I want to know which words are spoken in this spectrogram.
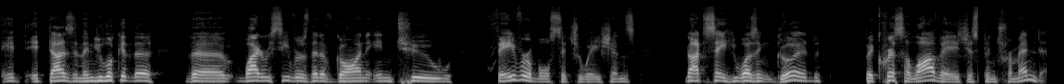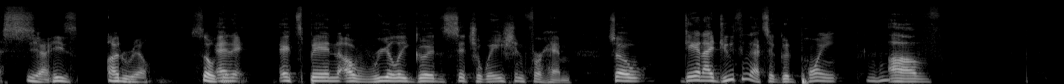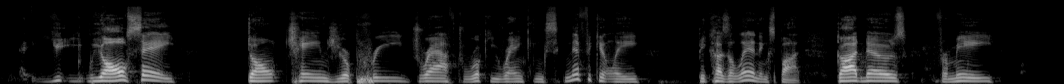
it it does and then you look at the the wide receivers that have gone into favorable situations not to say he wasn't good but chris olave has just been tremendous Yeah, he's unreal. So and it, it's been a really good situation for him. So, Dan, I do think that's a good point Mhm. of you, you- we all say don't change your pre-draft rookie ranking significantly because of landing spot. God knows for me,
